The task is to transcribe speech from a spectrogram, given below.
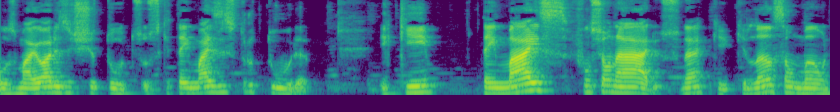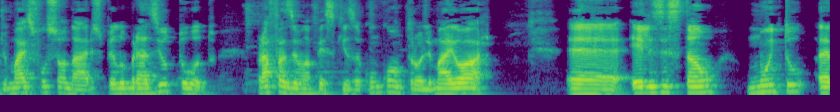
os maiores institutos, os que têm mais estrutura e que têm mais funcionários, né, que, que lançam mão de mais funcionários pelo Brasil todo para fazer uma pesquisa com controle maior, é, eles estão muito é,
